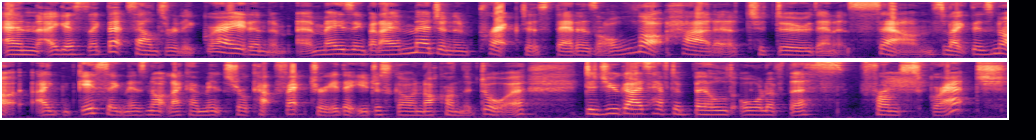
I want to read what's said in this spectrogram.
And i guess like that sounds really great and amazing but i imagine in practice that is a lot harder to do than it sounds. Like there's not i'm guessing there's not like a menstrual cup factory that you just go and knock on the door. Did you guys have to build all of this from scratch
